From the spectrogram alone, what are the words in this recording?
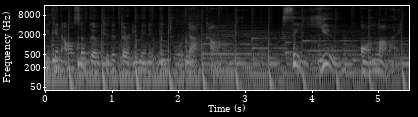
you can also go to the 30minutementor.com. See you online.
